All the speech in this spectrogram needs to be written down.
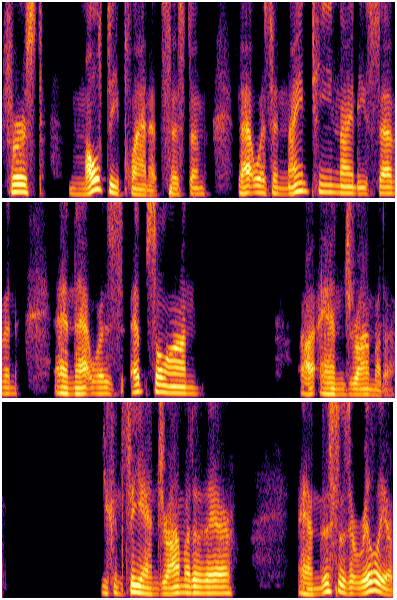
first multi planet system. That was in 1997, and that was Epsilon uh, Andromeda. You can see Andromeda there, and this is a really a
